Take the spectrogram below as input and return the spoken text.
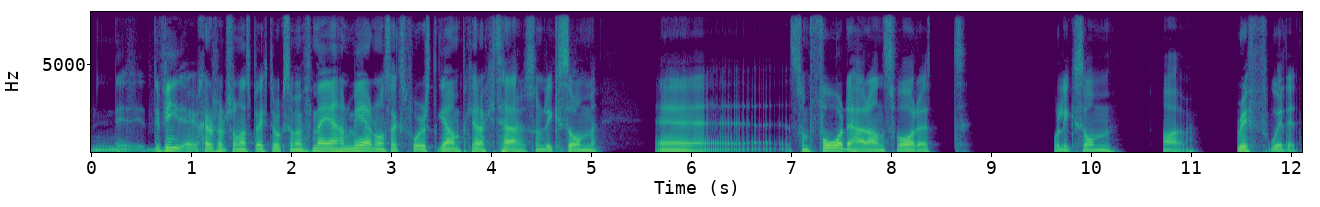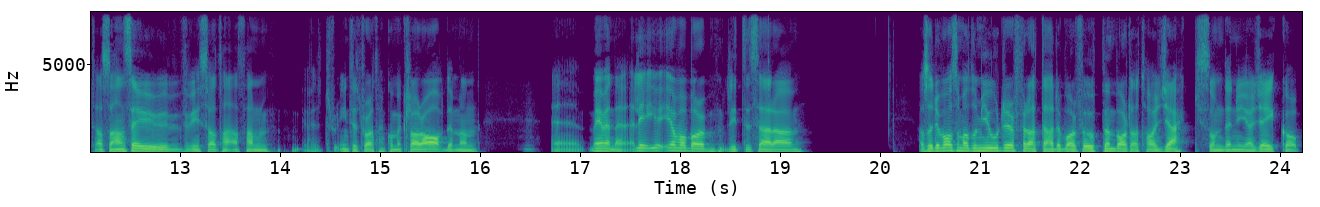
det, det finns självklart sådana aspekter också, men för mig är han mer någon slags Forrest Gump-karaktär som liksom, eh, som får det här ansvaret och liksom, ja, riff with it. Alltså han säger ju förvisso att han, att han inte tror att han kommer klara av det, men, eh, men jag vet inte, eller jag, jag var bara lite så här, alltså det var som att de gjorde det för att det hade varit för uppenbart att ha Jack som den nya Jacob.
